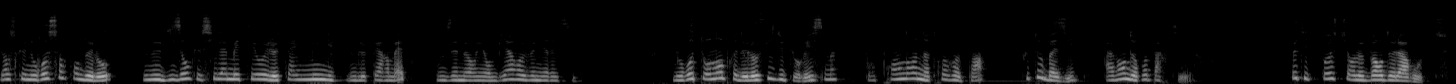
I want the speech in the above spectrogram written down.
Lorsque nous ressortons de l'eau, nous nous disons que si la météo et le timing nous le permettent, nous aimerions bien revenir ici. Nous retournons près de l'office du tourisme pour prendre notre repas, plutôt basique, avant de repartir. Petite pause sur le bord de la route.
